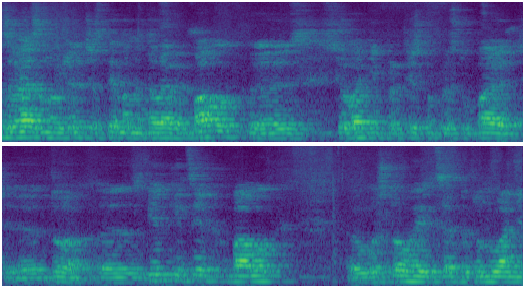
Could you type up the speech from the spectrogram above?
Завезена вже частина металевих балок. Е, Сьогодні практично приступають е, до е, збірки цих балок. Влаштовується бетонування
